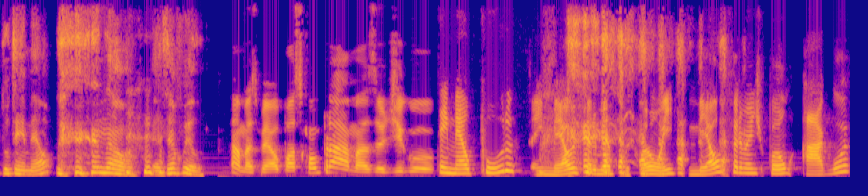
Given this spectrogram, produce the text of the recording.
Tu tem mel? não, é tranquilo. Ah, mas mel eu posso comprar, mas eu digo. Tem mel puro Tem mel e fermento de pão, hein? Mel, fermento de pão, água,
